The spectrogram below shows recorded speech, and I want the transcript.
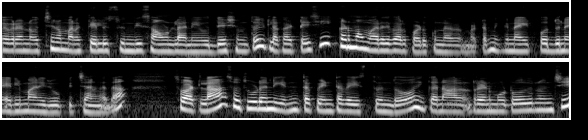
ఎవరైనా వచ్చినా మనకు తెలుస్తుంది సౌండ్లు అనే ఉద్దేశంతో ఇట్లా కట్టేసి ఇక్కడ మా మరిది వాళ్ళు పడుకున్నారనమాట. మీకు నైట్ పొద్దున ఎల్లిమాని చూపించాను కదా. సో అట్లా. సో చూడండి ఎంత పెంట వేస్తుందో. ఇంకా నా రెండు మూడు రోజుల నుంచి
